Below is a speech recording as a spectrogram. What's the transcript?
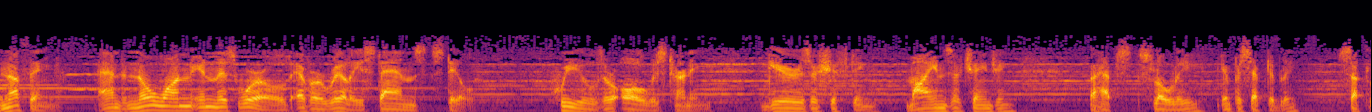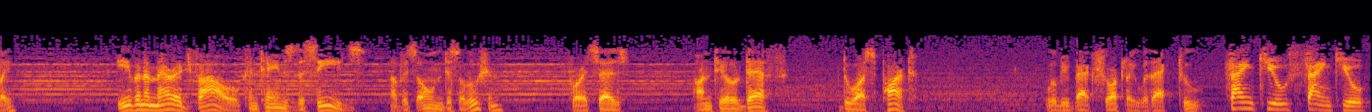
Nothing and no one in this world ever really stands still. Wheels are always turning, gears are shifting, minds are changing, perhaps slowly, imperceptibly, subtly. Even a marriage vow contains the seeds of its own dissolution, for it says, Until death do us part. We'll be back shortly with Act Two. Thank you, thank you.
